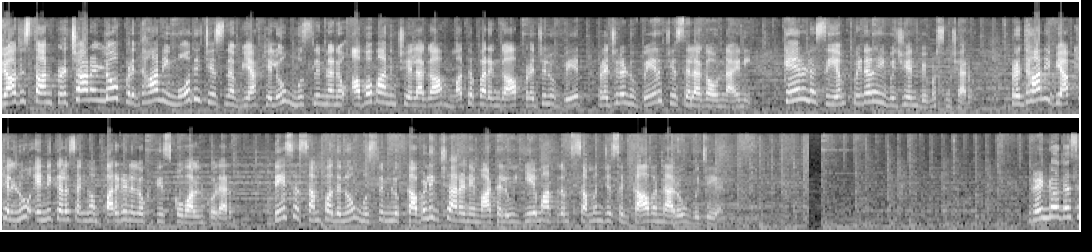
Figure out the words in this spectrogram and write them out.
రాజస్థాన్ ప్రచారంలో ప్రధాని మోదీ చేసిన వ్యాఖ్యలు ముస్లింలను అవమానించేలాగా మతపరంగా ప్రజలు ప్రజలను వేరు చేసేలాగా ఉన్నాయని కేరళ సీఎం పినరయి విజయన్ విమర్శించారు. ప్రధాని వ్యాఖ్యలను ఎన్నికల సంఘం పరిగణలోకి తీసుకోవాలని కోరారు. దేశ సంపదను ముస్లింలు కబళించారనే మాటలు ఏమాత్రం సమంజసం కావన్నారు విజయన్. రెండో దశ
